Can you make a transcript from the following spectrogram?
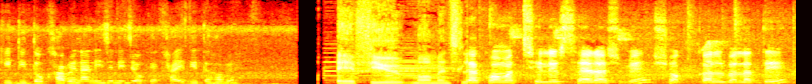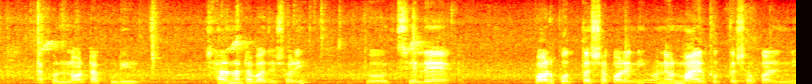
কিটি তো খাবে না নিজে নিজে ওকে খাই দিতে হবে। A few moments দেখো আমার ছেলের স্যার আসবে সকালবেলাতে এখন নটা কুড়ি সাড়ে নটা বাজে সরি তো ছেলে পর প্রত্যাশা করেনি মানে ওর মায়ের প্রত্যাশাও করেনি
